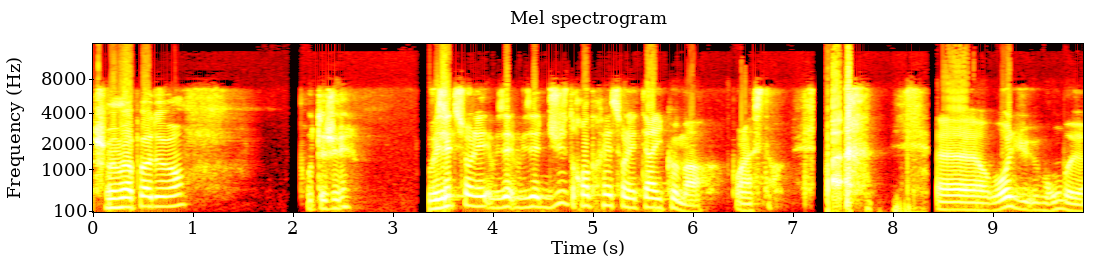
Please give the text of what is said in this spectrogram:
je me mets pas devant. Protégé. Vous êtes sur les, vous êtes, vous êtes juste rentré sur les terres Ikoma pour l'instant. Euh, bon, bah,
